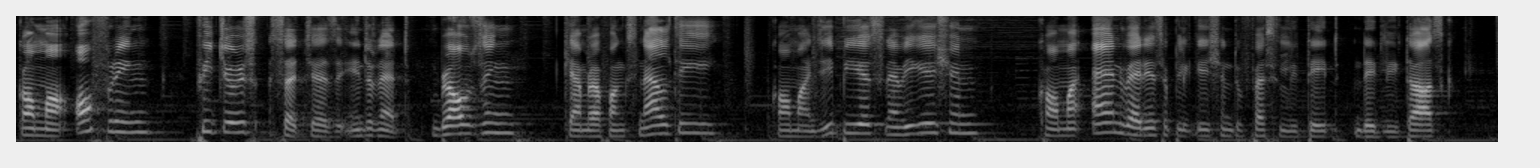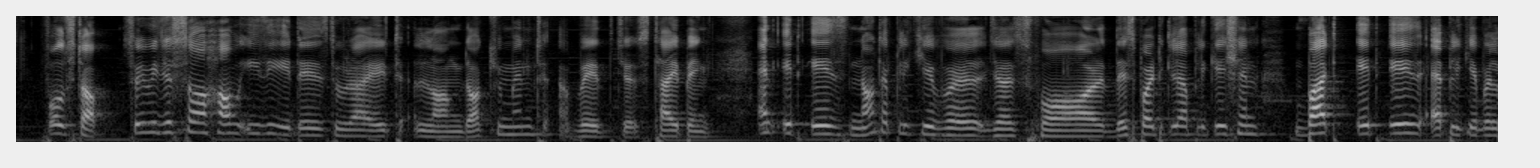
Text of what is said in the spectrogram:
comma, offering features such as internet browsing, camera functionality, comma, GPS navigation, comma, and various applications to facilitate daily tasks full stop. So we just saw how easy it is to write a long document with just typing. And it is not applicable just for this particular application but it is applicable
